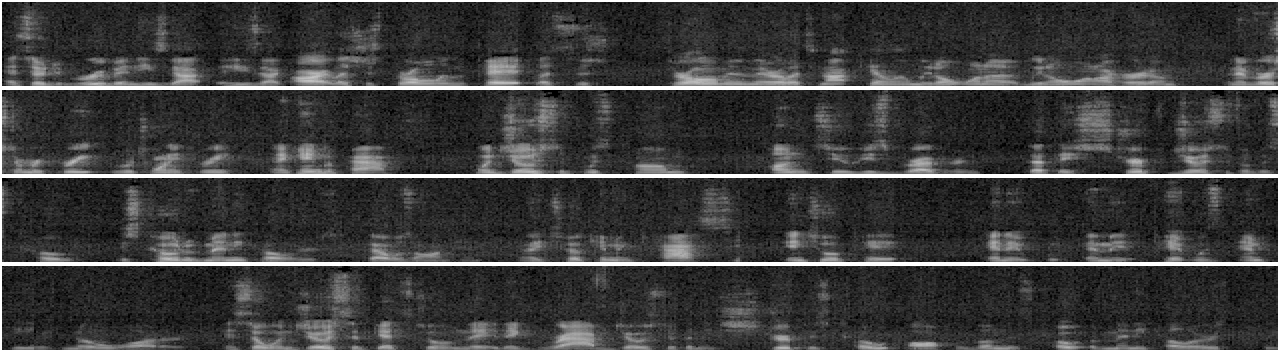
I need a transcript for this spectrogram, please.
And so Reuben, he's got he's like, All right, let's just throw him in the pit, let's just throw him in there, let's not kill him, we don't wanna we don't wanna hurt him. And in verse number three, twenty three, and it came to pass, when Joseph was come unto his brethren, that they stripped Joseph of his coat, his coat of many colors that was on him, and they took him and cast him into a pit, and it and the pit was empty with no water. And so when Joseph gets to him, they, they grab Joseph and they strip his coat off of him, this coat of many colors, they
